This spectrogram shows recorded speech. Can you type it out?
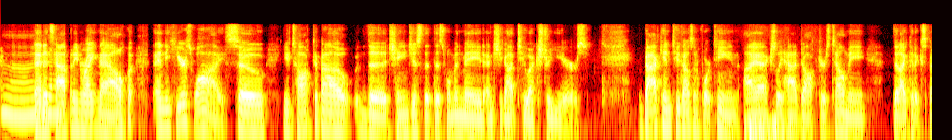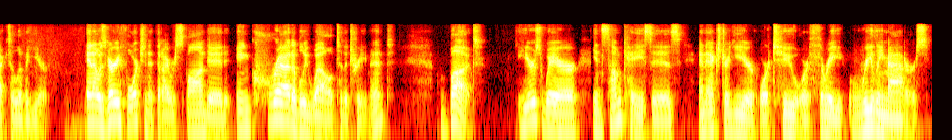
Mm, and it's yeah. happening right now. And here's why. So, you talked about the changes that this woman made, and she got two extra years. Back in 2014, I actually had doctors tell me that I could expect to live a year. And I was very fortunate that I responded incredibly well to the treatment. But here's where, in some cases, an extra year or two or three really matters.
